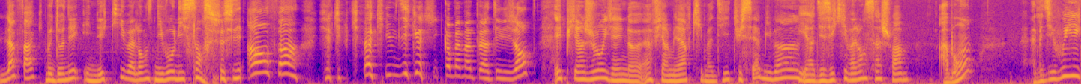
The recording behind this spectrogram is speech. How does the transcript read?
la fac me donnait une équivalence niveau licence. Je me suis dit, ah, enfin, il y a quelqu'un qui me dit que je suis quand même un peu intelligente. Et puis un jour, il y a une infirmière qui m'a dit, tu sais, Abiba, il y a des équivalences sage-femme. Ah bon? Elle m'a dit, oui,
